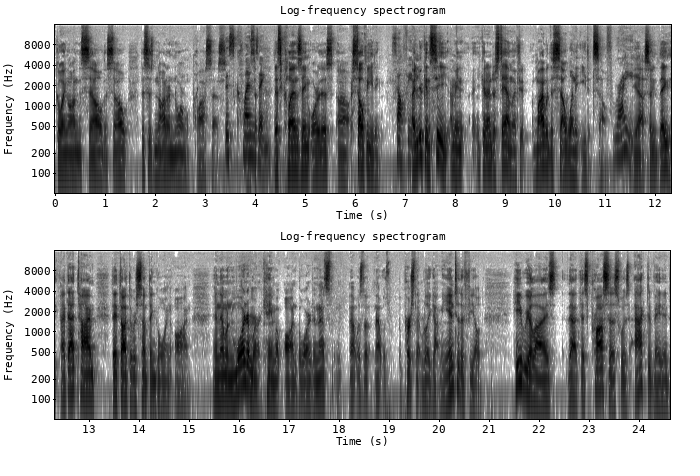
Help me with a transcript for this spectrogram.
going on in the cell the cell this is not a normal process this cleansing this, this cleansing or this uh, self-eating self-eating. And you can see, I mean, you can understand if it, why would the cell want to eat itself? Right. Yeah. So they at that time they thought there was something going on, and then when Mortimore came up on board, and that's that was the that was the person that really got me into the field. He realized that this process was activated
